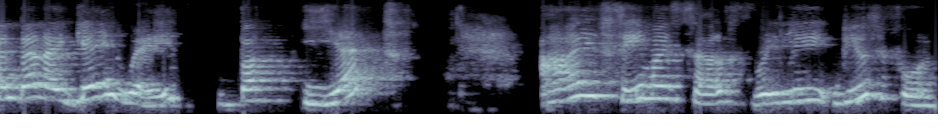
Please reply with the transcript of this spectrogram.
and then I gain weight, but yet I see myself really beautiful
